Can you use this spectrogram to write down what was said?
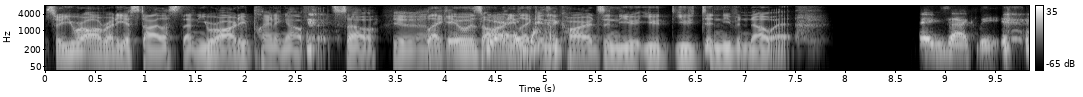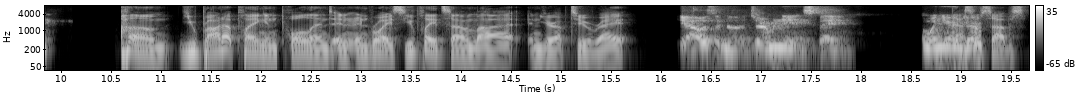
so you were already a stylist then. You were already planning outfits. So Yeah. like it was Yeah, already like in the cards and you you you didn't even know it. Exactly. Um you brought up playing in Poland and, and Royce, you played some uh in Europe too, right? Yeah, I was in uh, Germany and Spain. When you're in That's Germany, what's up.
